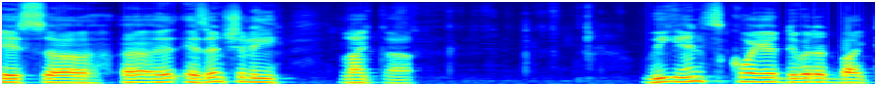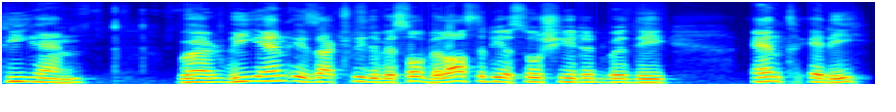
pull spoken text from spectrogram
is uh, uh, essentially like uh, Vn squared divided by Tn where Vn is actually the velocity associated with the nth eddy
